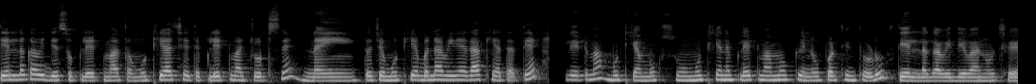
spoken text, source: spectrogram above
તેલ લગાવી દેશું પ્લેટમાં તો મુઠિયા છે તે પ્લેટમાં ચોટશે નહીં. તો જે મુઠિયા બનાવીને રાખ્યા હતા તે પ્લેટમાં મુઠિયા મૂકશું. મુઠિયાને પ્લેટમાં મૂકીને ઉપરથી થોડું તેલ લગાવી દેવાનું છે.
